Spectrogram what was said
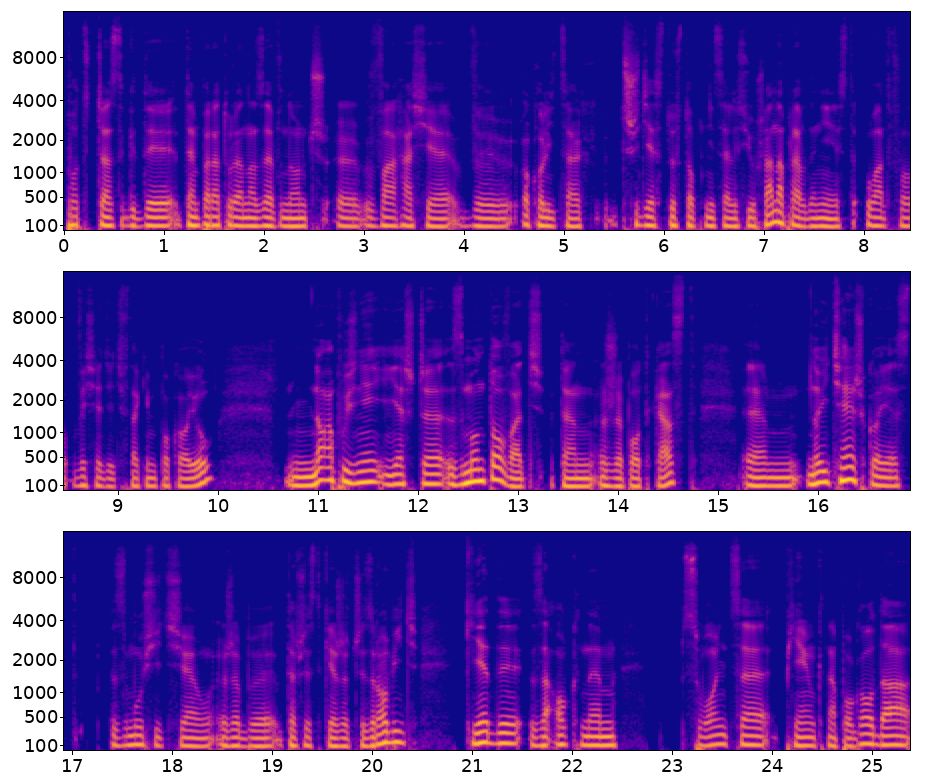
podczas gdy temperatura na zewnątrz y, waha się w okolicach 30 stopni Celsjusza. Naprawdę nie jest łatwo wysiedzieć w takim pokoju. No a później jeszcze zmontować tenże podcast. No i ciężko jest zmusić się, żeby te wszystkie rzeczy zrobić, kiedy za oknem słońce, piękna pogoda,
